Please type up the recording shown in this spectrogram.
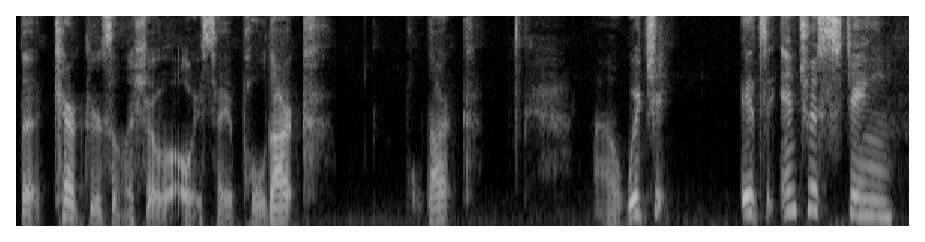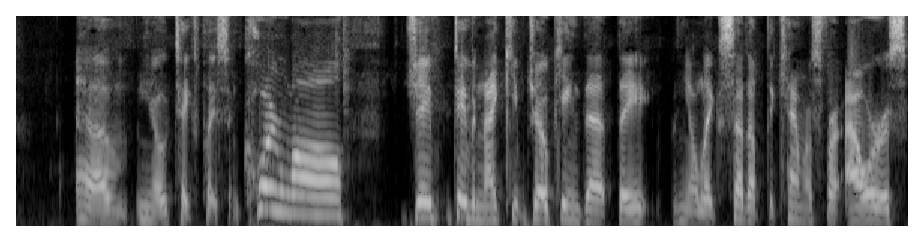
the characters in the show always say Poldark, Poldark, uh, which it's interesting. Um, you know, takes place in Cornwall. Jay, David and I keep joking that they, you know, like set up the cameras for hours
